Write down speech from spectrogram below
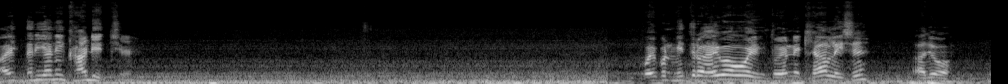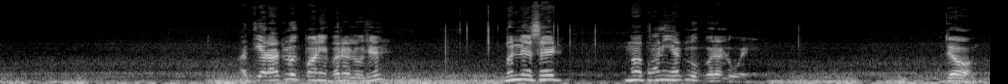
આ એક દરિયાની ખાડી જ છે. કોઈ પણ મિત્ર આવ્યા હોય તો એને ખ્યાલ હશે. આ જો. અત્યારે આટલું જ પાણી ભરેલું છે. બંને સાઈડમાં પાણી આટલું ભરેલું હોય. જો.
